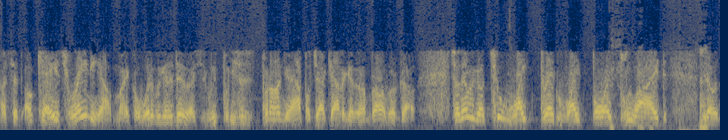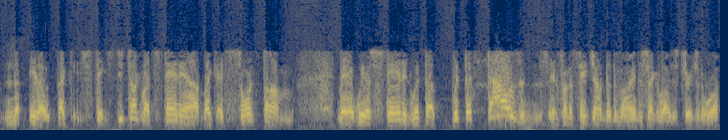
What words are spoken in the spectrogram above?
I said, "Okay, it's raining out, Michael. What are we going to do?" I said, we, "He says, put on your Applejack get an umbrella. We'll go." So then we go two white bread, white boy, blue eyed, you know, n- you know, like you talk about standing out like a sore thumb. Man, we are standing with the with the thousands in front of St. John the Divine, the second largest church in the world,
